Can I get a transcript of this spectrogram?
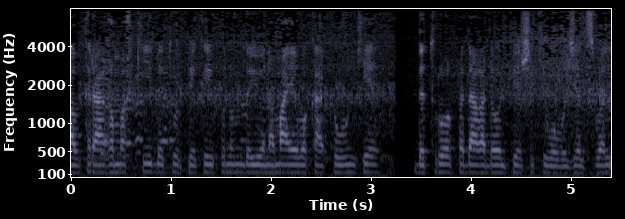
او تر هغه مخکي د تورپیکۍ په نوم د یونما یوه کارکوونکې د ترور په دغه ډول پېښه کي ووژل سول.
